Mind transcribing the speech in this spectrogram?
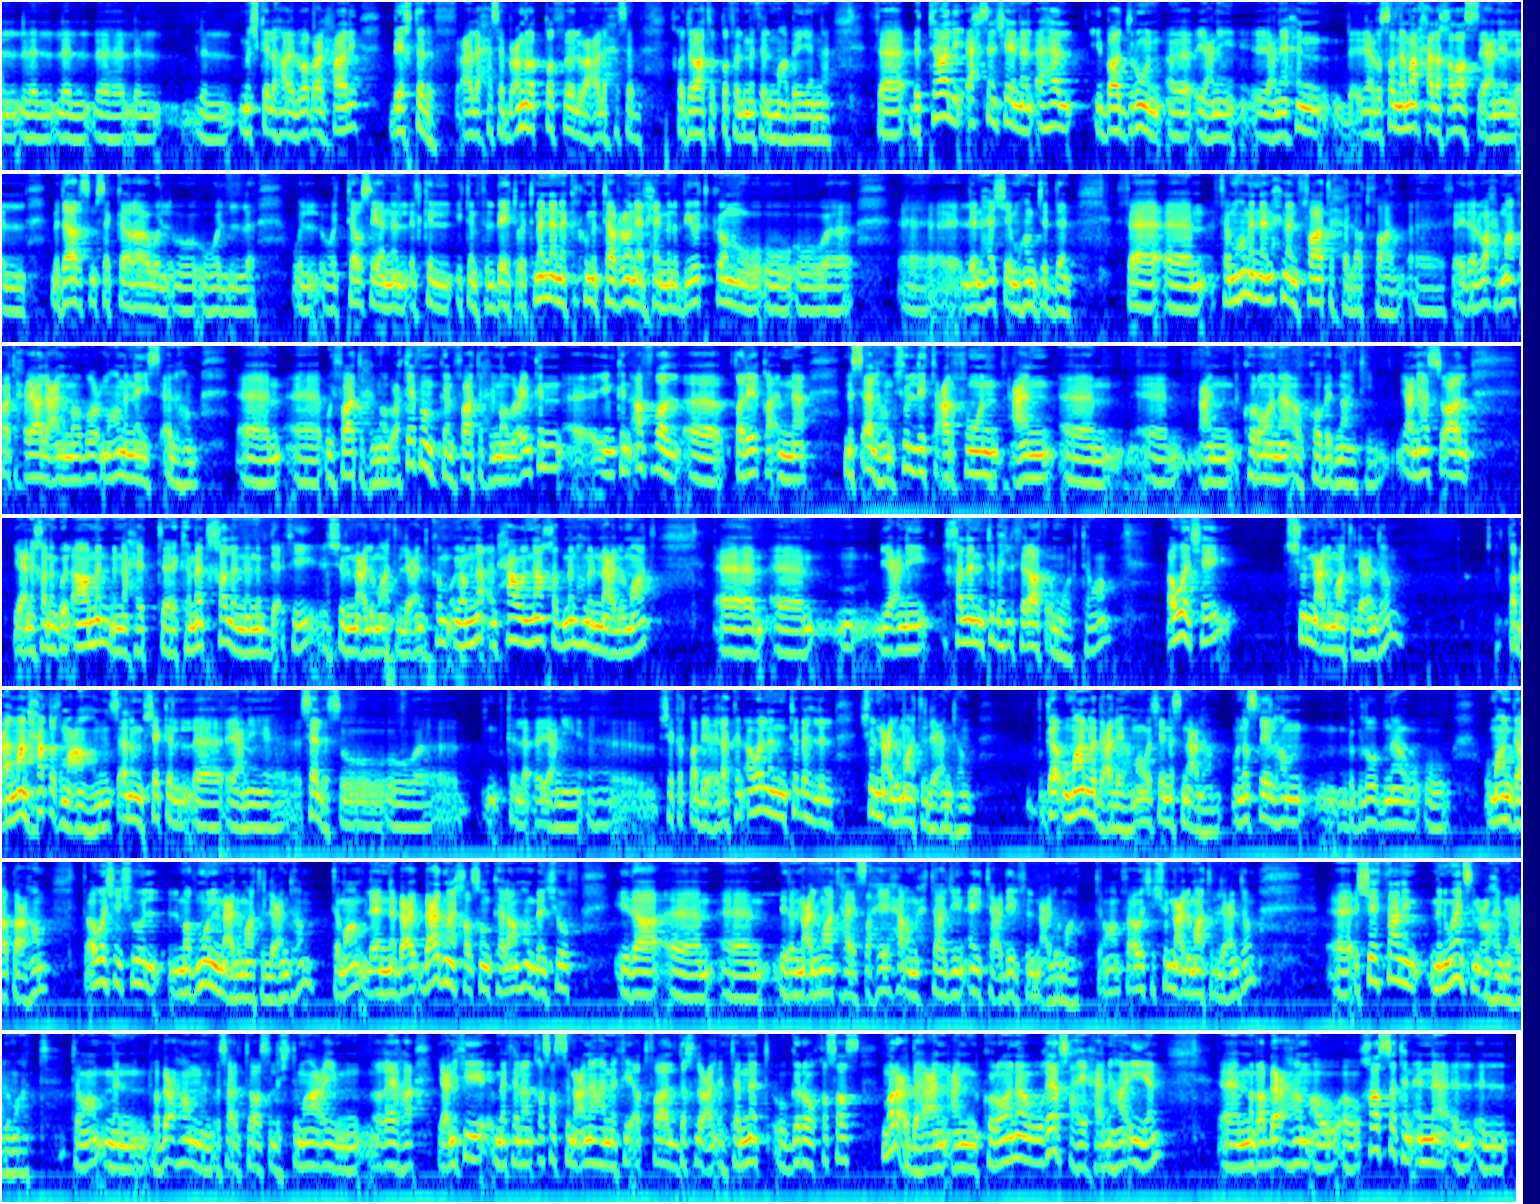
للمشكلة هاي الوضع الحالي بيختلف على حسب عمر الطفل وعلى حسب قدرات الطفل مثل ما بينا. فبالتالي أحسن شيء أن الأهل يبادرون يعني يعني الحين يعني وصلنا مرحلة خلاص يعني المدارس مسكرة وال, وال والتوصية أن الكل يتم في البيت. وأتمنى أن كلكم تتابعوني الحين من بيوتكم و, و, و لأن هالشيء مهم جدا. فمهم أن نحن نفاتح الأطفال. فإذا الواحد ما فاتح عياله عن الموضوع مهم أنه يسألهم. ويفاتح الموضوع. كيف ممكن نفاتح الموضوع؟ يمكن يمكن أفضل طريقة إن نسألهم شو اللي تعرفون عن عن كورونا أو كوفيد 19 يعني هالسؤال يعني خلينا نقول آمن من ناحية كمدخل إن نبدأ فيه شو المعلومات اللي عندكم. ويوم نحاول ناخذ منهم المعلومات يعني خلينا ننتبه لثلاث أمور تمام؟ أول شيء شو المعلومات اللي عندهم؟ طبعا ما نحقق معاهم نسألهم بشكل يعني سلس و يعني بشكل طبيعي. لكن اولا ننتبه لشو المعلومات اللي عندهم. وما نرد عليهم أول شيء نسمع لهم ونصغي لهم بقلوبنا. وما نقاطعهم. فأول شيء شو المضمون المعلومات اللي عندهم تمام؟ لأن بعد بعد ما يخلصون كلامهم بنشوف إذا إذا المعلومات هاي صحيحة أو محتاجين أي تعديل في المعلومات تمام؟ فأول شيء شو المعلومات اللي عندهم؟ آه الشيء الثاني من وين سمعوا هالمعلومات؟ تمام؟ من ربعهم من وسائل التواصل الاجتماعي من غيرها. يعني في مثلا قصص سمعناها إن في أطفال دخلوا على الإنترنت وقروا قصص مرعبة عن عن كورونا وغير صحيحة نهائيا آه، من ربعهم أو أو خاصة إن ال ال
